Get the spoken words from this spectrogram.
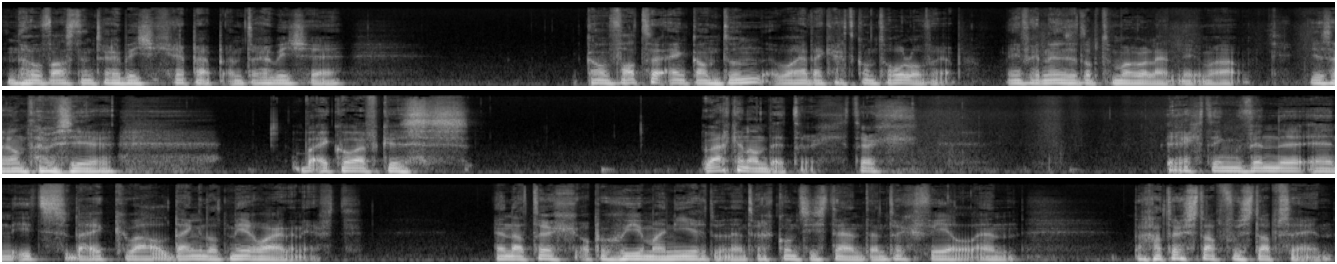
een houvast en terug een beetje grip heb. En terug een beetje kan vatten en kan doen waar ik echt controle over heb. Mijn vriendin zit op Tomorrowland nu, maar die is er aan het amuseren. Maar ik wil even werken aan dit terug. Terug richting vinden in iets dat ik wel denk dat meerwaarde heeft. En dat terug op een goede manier doen en terug consistent en terug veel. En dat gaat terug stap voor stap zijn.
